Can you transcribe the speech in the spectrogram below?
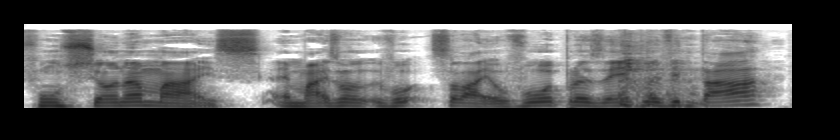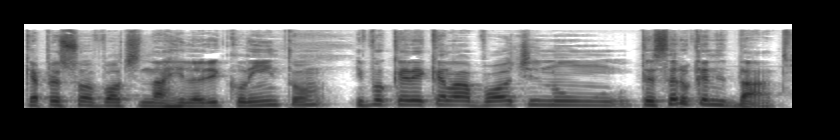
funciona mais. É mais, eu vou, sei lá, eu vou, por exemplo, evitar que a pessoa vote na Hillary Clinton e vou querer que ela vote num terceiro candidato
